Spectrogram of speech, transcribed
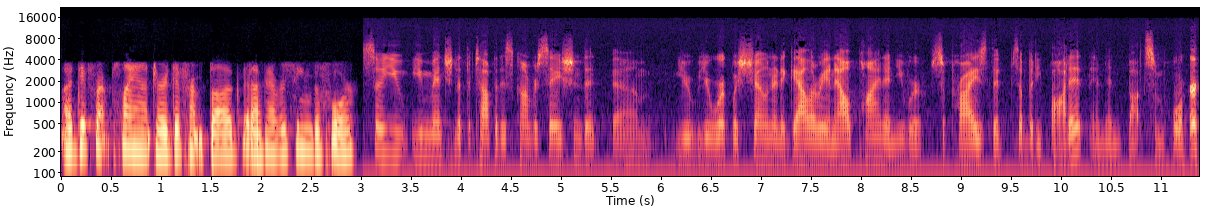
a different plant or a different bug that I've never seen before. So you you mentioned at the top of this conversation that um, your, your work was shown in a gallery in Alpine, and you were surprised that somebody bought it and then bought some more.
